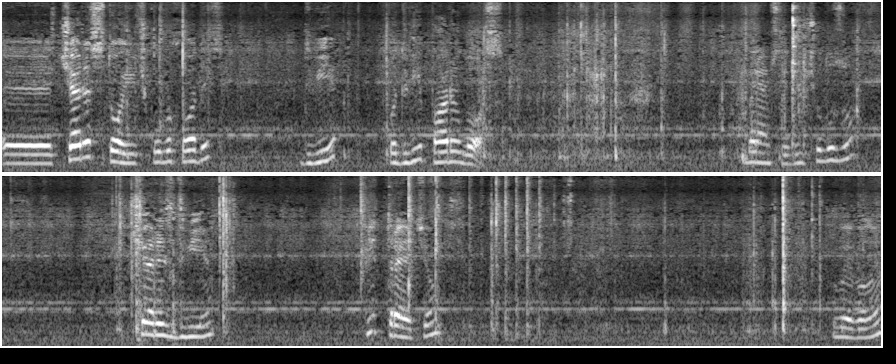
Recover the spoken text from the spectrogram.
Е, через стоєчку виходить дві по дві пари лос. Беремо слідуючу лозу. Через дві, під третю, вивели.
